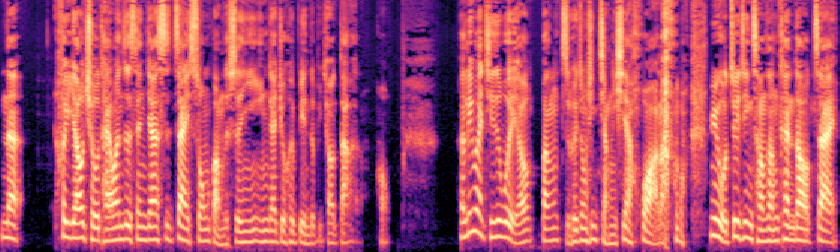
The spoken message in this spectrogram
那会要求台湾这三家是再松绑的声音，应该就会变得比较大了。那另外，其实我也要帮指挥中心讲一下话了，因为我最近常常看到在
